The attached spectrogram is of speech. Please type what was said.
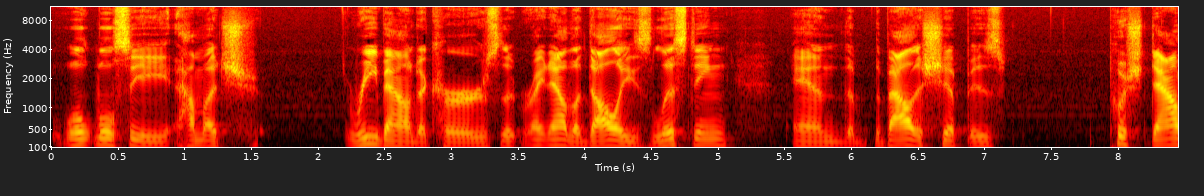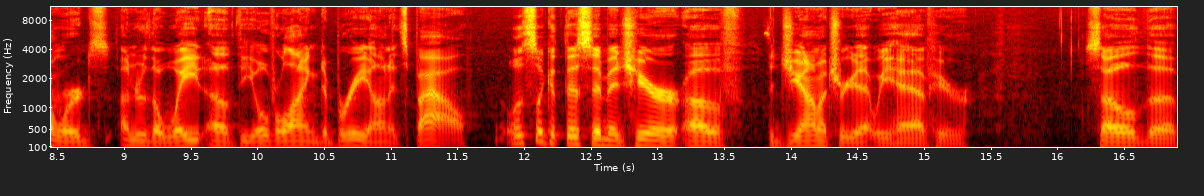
we'll we'll see how much rebound occurs. Right now, the Dali's listing, and the the bow of the ship is pushed downwards under the weight of the overlying debris on its bow. Let's look at this image here of the geometry that we have here. So the,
